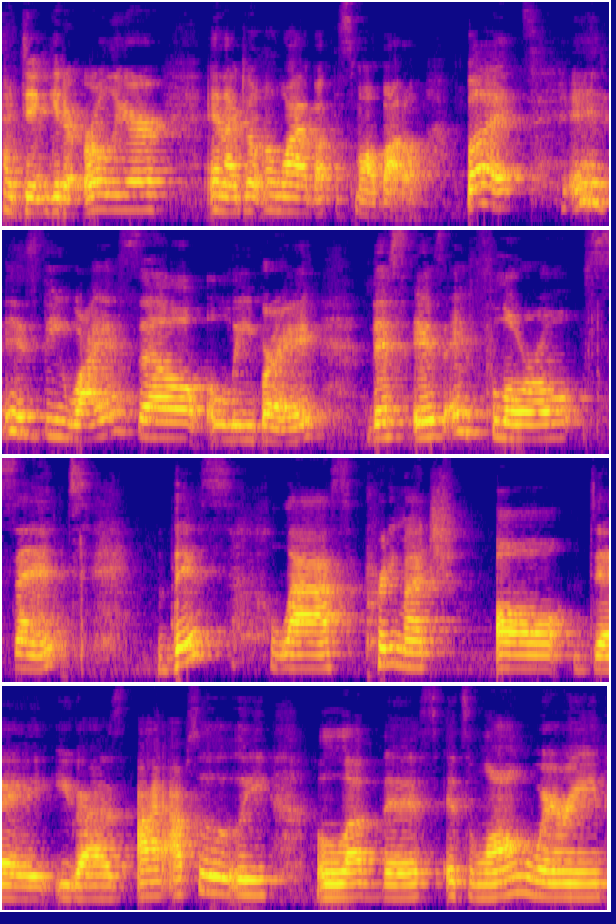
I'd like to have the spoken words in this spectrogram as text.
I didn't get it earlier and I don't know why I bought the small bottle. But it is the YSL Libre. This is a floral scent. This lasts pretty much all day you guys i absolutely love this it's long wearing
